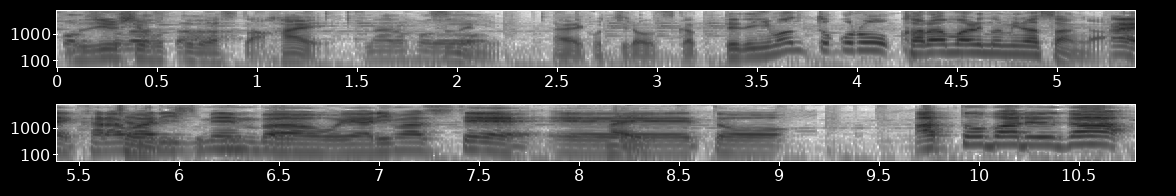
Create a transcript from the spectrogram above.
ー、無印ホットブラスター、はい、なるほど。常に、はい、こちらを使って、で、今のところ、絡まりの皆さんが、はい、カラバリメンバーをやりまして、えーっと、アトバルが、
